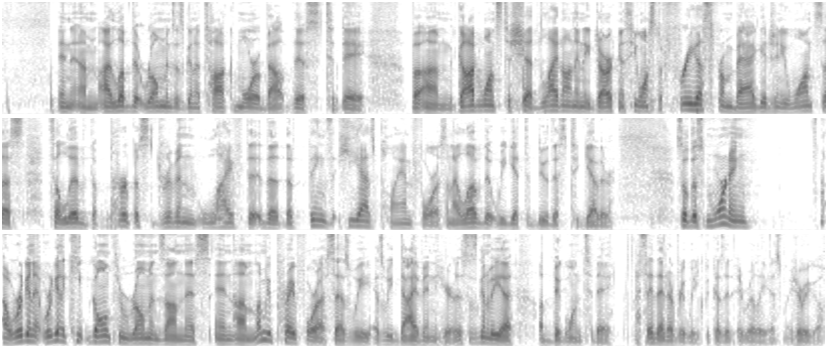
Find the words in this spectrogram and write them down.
And um, I love that Romans is going to talk more about this today. But um, God wants to shed light on any darkness. He wants to free us from baggage, and He wants us to live the purpose driven life, the, the, the things that He has planned for us. And I love that we get to do this together. So this morning, uh, we're gonna we're gonna keep going through Romans on this, and um, let me pray for us as we as we dive in here. This is gonna be a, a big one today. I say that every week because it, it really is. But here we go.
